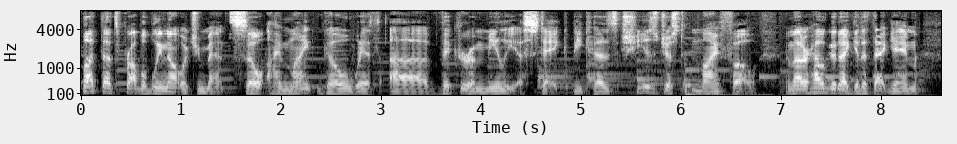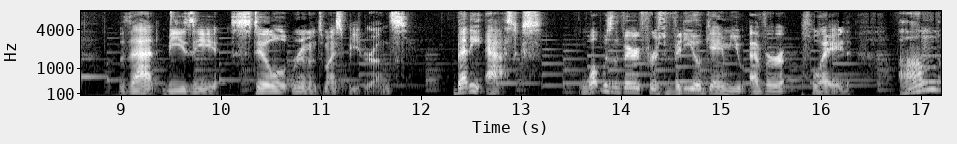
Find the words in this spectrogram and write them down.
But that's probably not what you meant, so I might go with uh, Vicar Amelia Steak, because she is just my foe. No matter how good I get at that game, that BZ still ruins my speedruns. Betty asks, what was the very first video game you ever played? Um,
